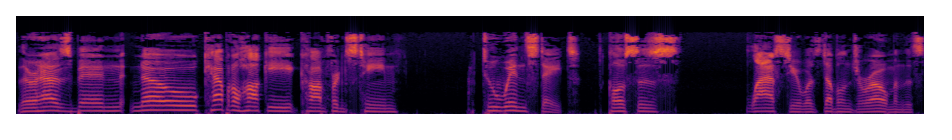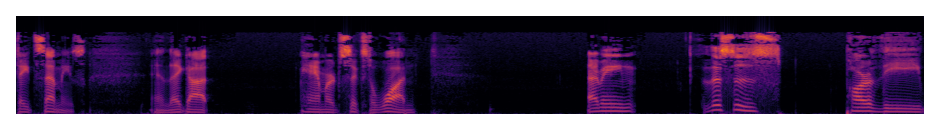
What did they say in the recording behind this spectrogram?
There has been no Capital Hockey Conference team to win state. Closest last year was Dublin Jerome in the state semis, and they got hammered six to one. I mean, this is part of the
